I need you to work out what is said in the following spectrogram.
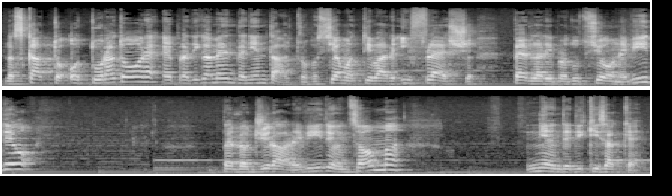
Lo scatto otturatore è praticamente nient'altro possiamo attivare il flash per la riproduzione video per girare video insomma niente di chissà che.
